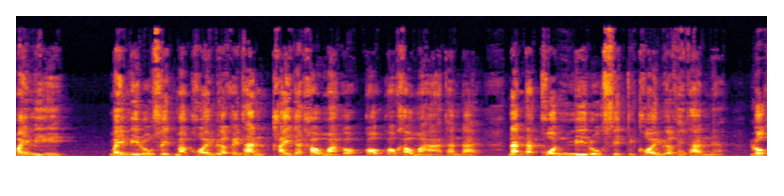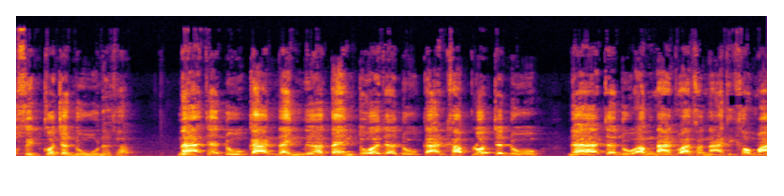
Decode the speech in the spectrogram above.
ไม่มีไม่มีลูกศิษย์มาคอยเลือกให้ท่าน ใครจะเข้ามาก็ก็ก็เข้ามาหาท่านได้ นั้นถ้าคนมีลูกศิษย์ที่คอยเลือกให้ท่านเนี่ย ลูกศิษย์ก็จะดูนะครับ นะจะดูการแต่งเนื้อแต่งตัวจะดูการขับรถจะดูนะจะดูอำนาจวาสนาที่เขามา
